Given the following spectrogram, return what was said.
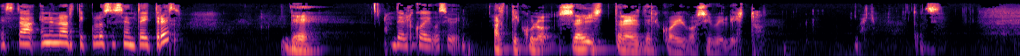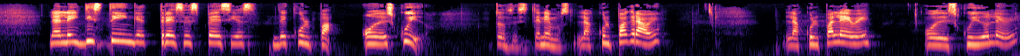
Está en el artículo 63. De del Código Civil. Artículo 6.3 del Código Civil, listo. Bueno, entonces. La ley distingue tres especies de culpa o descuido. Entonces, tenemos la culpa grave, la culpa leve o descuido leve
